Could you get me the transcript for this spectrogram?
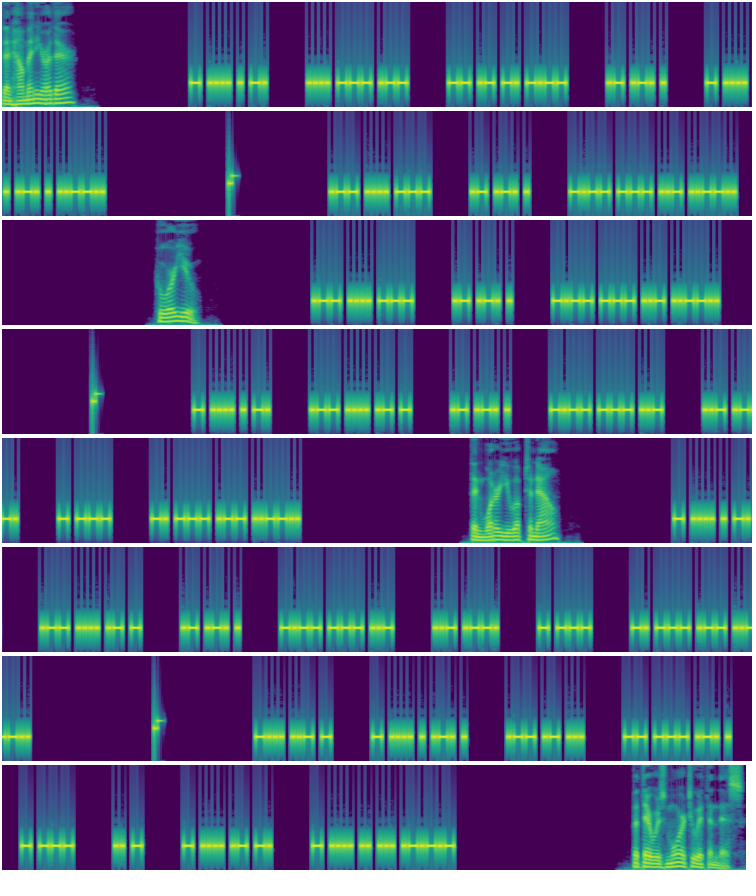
Then how many are there? Who are you? Then what are you up to now? But there was more to it than this.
